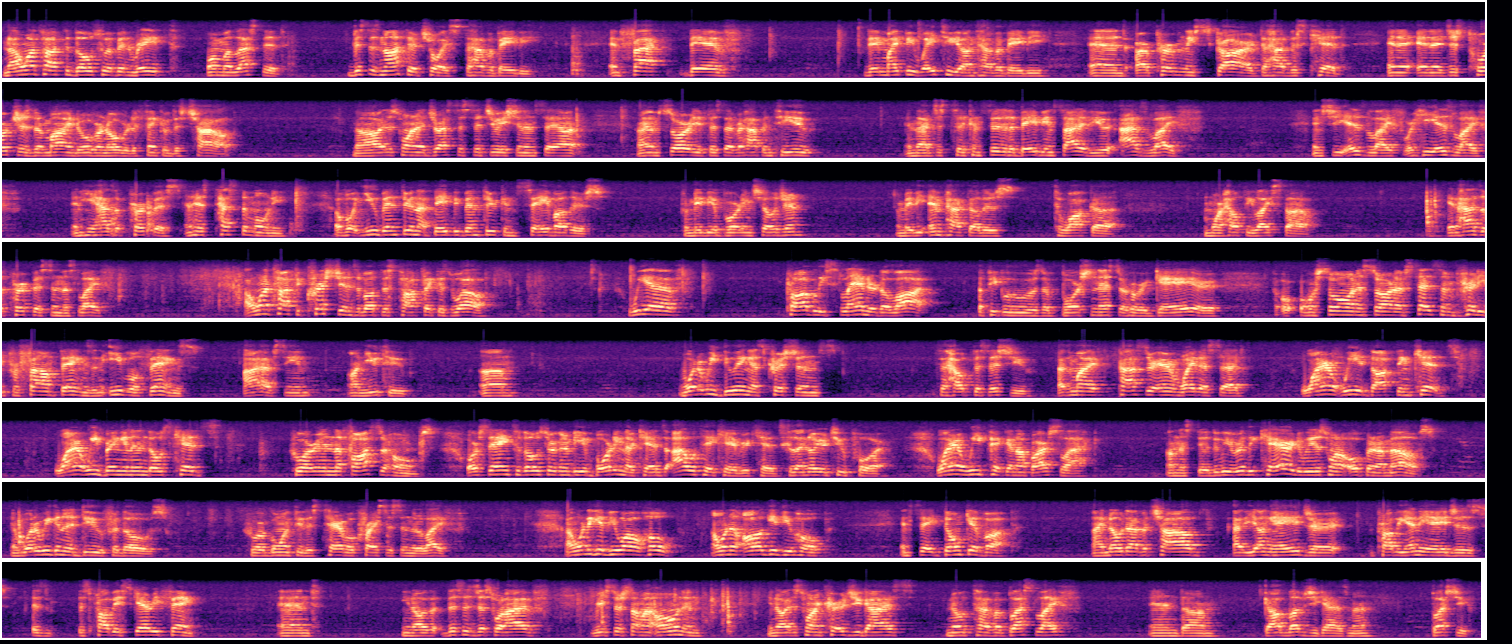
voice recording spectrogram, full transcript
Now I want to talk to those who have been raped or molested. This is not their choice to have a baby. In fact, they've they might be way too young to have a baby and are permanently scarred to have this kid and it, and it just tortures their mind over and over to think of this child. Now I just want to address the situation and say I, I am sorry if this ever happened to you and that just to consider the baby inside of you as life and she is life or he is life and he has a purpose and his testimony of what you've been through and that baby been through can save others from maybe aborting children or maybe impact others to walk a more healthy lifestyle. It has a purpose in this life. I want to talk to Christians about this topic as well. We have probably slandered a lot of people who was abortionists or who are gay or, or, so on and so on. I've said some pretty profound things and evil things I have seen on YouTube. Um, what are we doing as Christians to help this issue? As my pastor Aaron White has said, why aren't we adopting kids? Why aren't we bringing in those kids who are in the foster homes? Or saying to those who are going to be aborting their kids, I will take care of your kids because I know you're too poor. Why aren't we picking up our slack on this deal? Do we really care or do we just want to open our mouths? And what are we going to do for those who are going through this terrible crisis in their life? I want to give you all hope. I want to all give you hope and say don't give up. I know to have a child at a young age or probably any age is is is probably a scary thing. And you know, this is just what I've researched on my own and you know, I just want to encourage you guys, you know, to have a blessed life and um, God loves you guys, man. Bless you.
